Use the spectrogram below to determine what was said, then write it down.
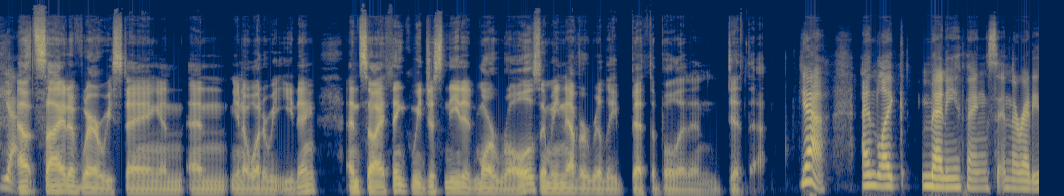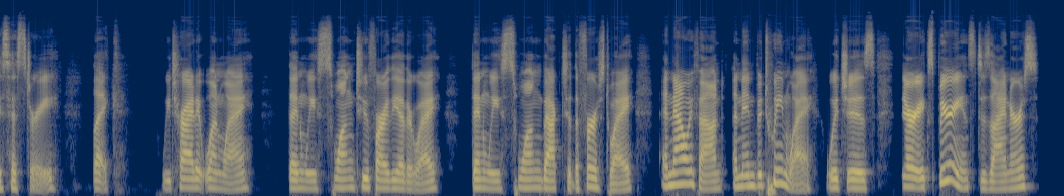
yes. outside of where are we staying and and you know what are we eating and so i think we just needed more roles and we never really bit the bullet and did that Yeah. And like many things in the Ready's history, like we tried it one way, then we swung too far the other way, then we swung back to the first way, and now we found an in between way, which is there are experienced designers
